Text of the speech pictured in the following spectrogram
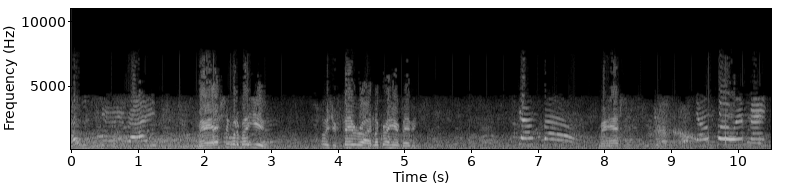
That's ride. Mary Ashley, what about you? What was your favorite ride? Look right here, baby. Mary Ashley. Dumbo and mag-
